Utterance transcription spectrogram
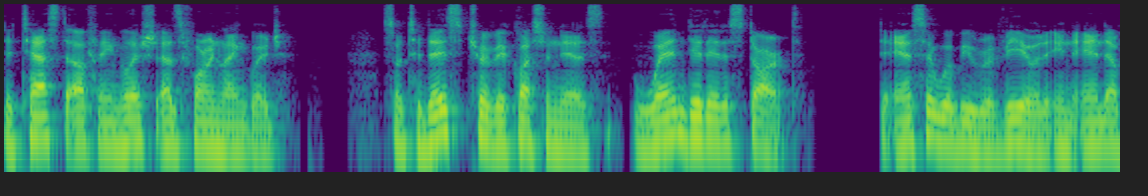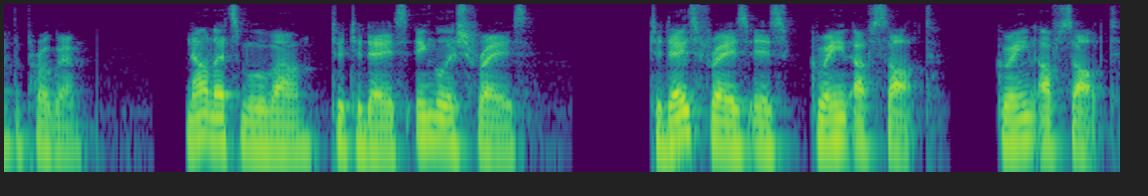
the test of English as foreign language. So today's trivia question is When did it start? The answer will be revealed in the end of the program. Now let's move on to today's English phrase. Today's phrase is grain of salt. Grain of salt.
